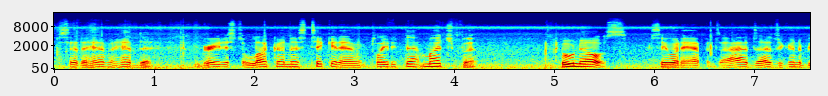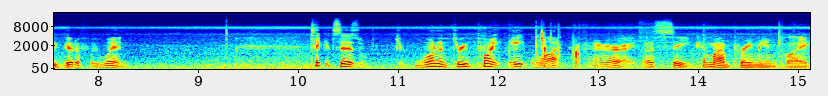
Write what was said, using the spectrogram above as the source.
I said I haven't had the greatest of luck on this ticket. I haven't played it that much, but who knows? See what happens. Odds, odds are going to be good if we win. Ticket says 1 and 3.81. Alright, let's see. Come on, premium play.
